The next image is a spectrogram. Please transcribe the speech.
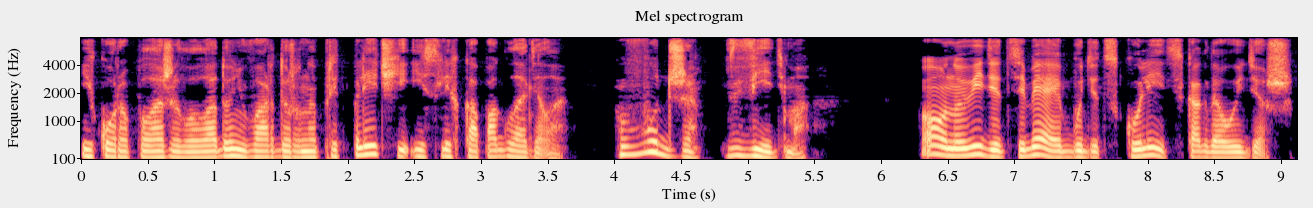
И Кора положила ладонь Вардеру на предплечье и слегка погладила. «Вот же ведьма!» «Он увидит тебя и будет скулить, когда уйдешь.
